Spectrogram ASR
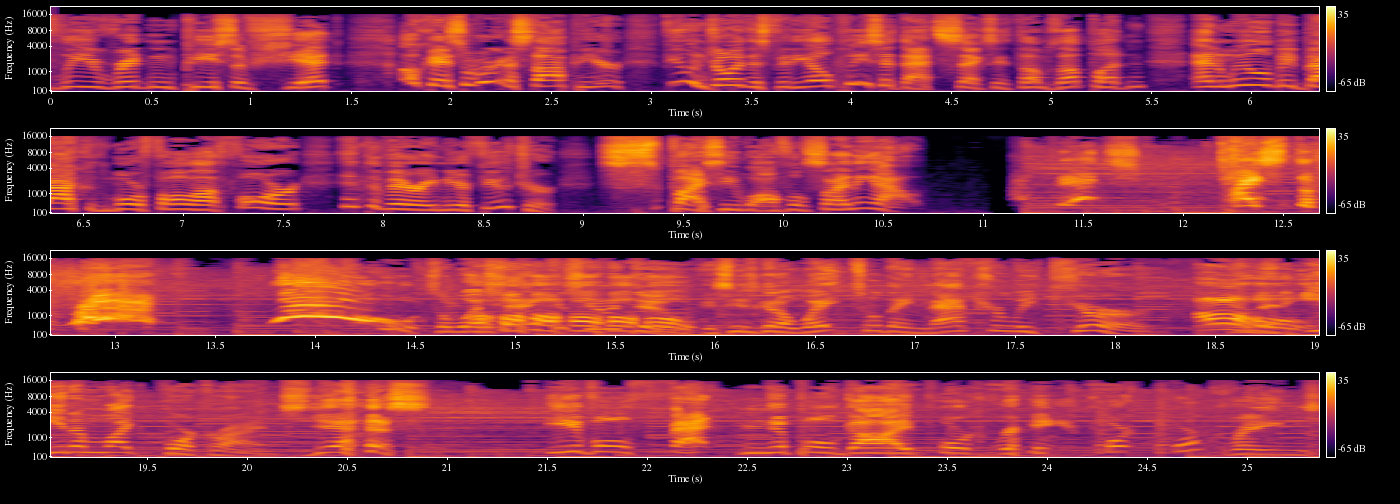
Flea-ridden piece of shit. Okay, so we're gonna stop here. If you enjoyed this video, please hit that sexy thumbs up button, and we will be back with more Fallout 4 in the very near future. Spicy Waffle signing out. Bitch, taste the rat. Woo! So what Shank is gonna do oh. is he's gonna wait till they naturally cure Oh. and then oh. eat them like pork rinds. Yes, evil fat nipple guy pork ring, pork pork rings,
